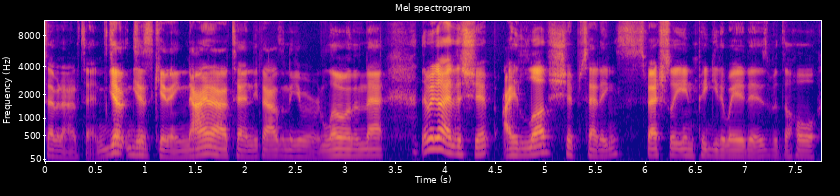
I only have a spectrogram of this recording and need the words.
seven out of ten. Just kidding, nine out of ten. Thousand to give it lower than that. Then we got the ship. I love ship settings, especially in Piggy the way it is with the whole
